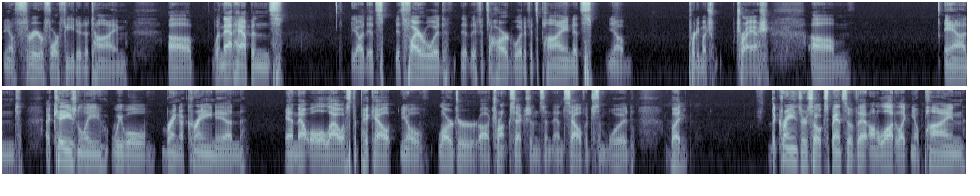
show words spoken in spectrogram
you know three or four feet at a time. Uh, when that happens, you know it's it's firewood. If it's a hardwood, if it's pine, it's you know pretty much trash. Um, and occasionally we will bring a crane in, and that will allow us to pick out you know larger uh, trunk sections and, and salvage some wood. But right the cranes are so expensive that on a lot of like you know pine,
